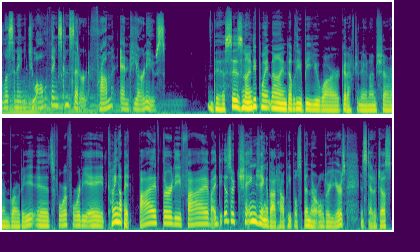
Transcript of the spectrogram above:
You're listening to All Things Considered from NPR News. This is 90.9 WBUR. Good afternoon. I'm Sharon Brody. It's 448. Coming up at 535, ideas are changing about how people spend their older years. Instead of just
